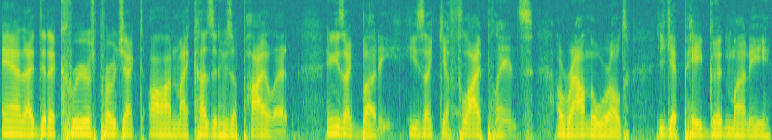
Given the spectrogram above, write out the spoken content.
And I did a careers project on my cousin who's a pilot, and he's like, "Buddy," he's like, "You fly planes around the world. You get paid good money.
